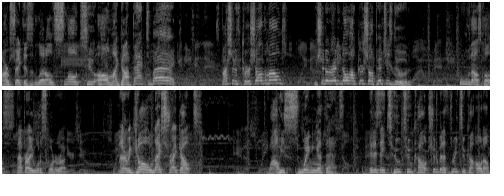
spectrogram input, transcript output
Arm strength is a little slow too. Oh my god, back to back! Especially with Kershaw on the mound. You should already know how Kershaw pitches, dude. Ooh, that was close. That probably would have scored a run. There we go. Nice strikeout. Wow, he's swinging at that. It is a 2-2 count. Should have been a 3-2 count. Oh, no.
